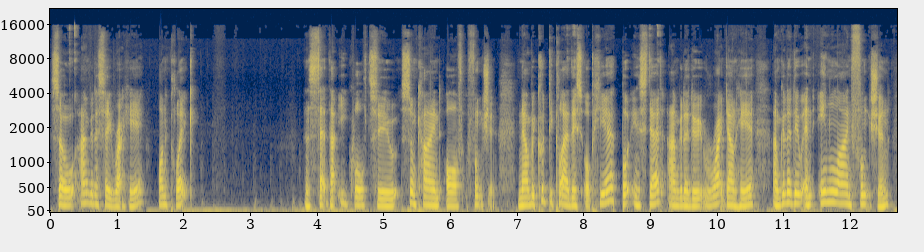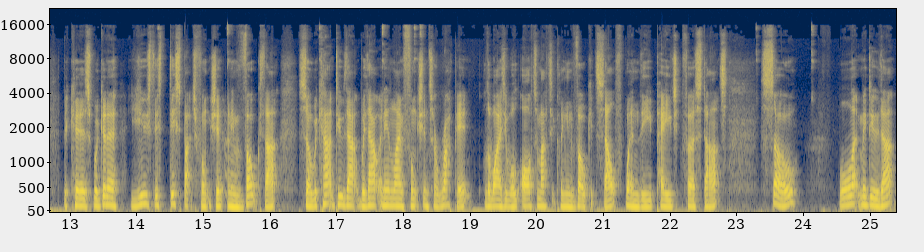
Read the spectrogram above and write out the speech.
So I'm going to say right here on click and set that equal to some kind of function. Now we could declare this up here, but instead I'm going to do it right down here. I'm going to do an inline function because we're going to use this dispatch function and invoke that. So we can't do that without an inline function to wrap it. Otherwise it will automatically invoke itself when the page first starts. So let me do that.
